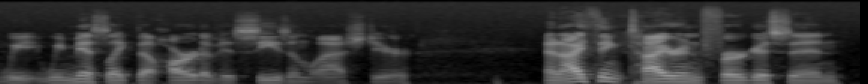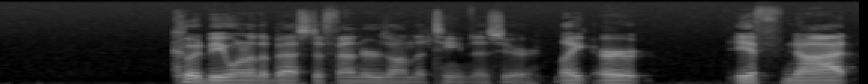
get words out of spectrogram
we we missed like the heart of his season last year. And I think Tyrin Ferguson could be one of the best defenders on the team this year. Like, or if not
